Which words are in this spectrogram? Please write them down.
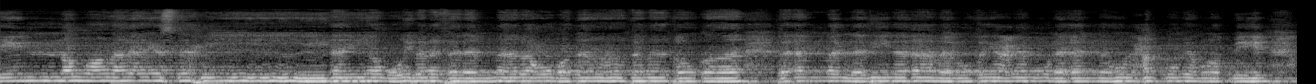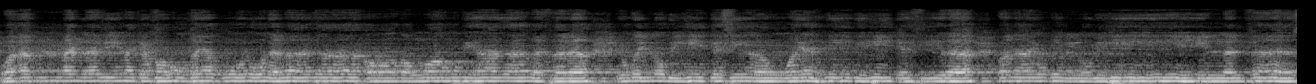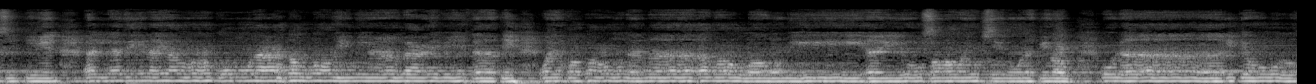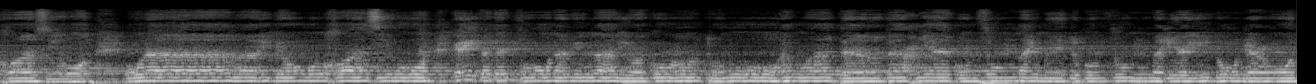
إن الله لا يستحيي أن يضرب مثلا ما بعوضة فما فوقها. فأما الذين آمنوا فيعلمون أنه الحق من ربهم وأما الذين كفروا فيقولون ماذا أراد الله بهذا مثلا؟ يضل به كثيرا ويهدي به كثيرا وما يضل به إلا الفاسقين. الذين ينقضون عهد الله من بعد ميثاقه ويقطعون ما أمر الله به أن يوصل ويفسدون في الأرض. أولئك هم الخاسرون. أولئك هم الخاسرون. كيف تكفرون بالله وكنتم أمواتا فأحياكم ثم يميتكم ثم إليه ترجعون.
